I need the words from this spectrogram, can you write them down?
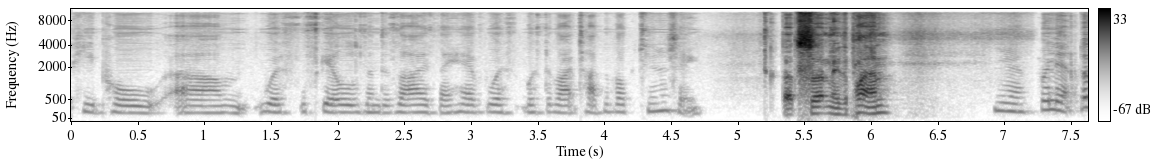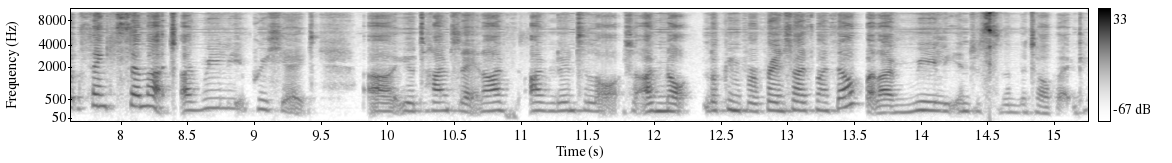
people um, with the skills and desires they have with, with the right type of opportunity. That's certainly the plan. Yeah, brilliant. Look, thank you so much. I really appreciate uh, your time today, and I've I've learned a lot. I'm not looking for a franchise myself, but I'm really interested in the topic.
